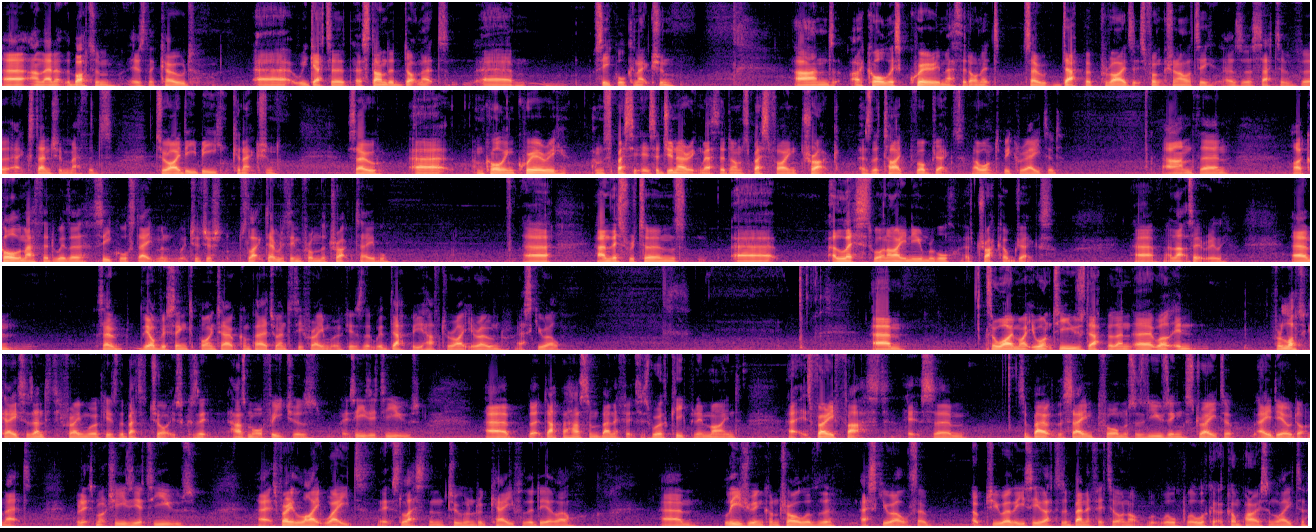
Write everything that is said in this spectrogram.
Uh, and then at the bottom is the code. Uh, we get a, a standard .NET um, SQL connection, and I call this query method on it. So Dapper provides its functionality as a set of uh, extension methods to IDB connection. So uh, I'm calling query, I'm it's a generic method, I'm specifying track as the type of object I want to be created. And then I call the method with a SQL statement, which is just select everything from the track table. Uh, and this returns uh, a list, well, an IEnumerable of track objects. Uh, and that's it, really. Um, so the obvious thing to point out compared to Entity Framework is that with Dapper you have to write your own SQL. Um, so why might you want to use Dapper then? Uh, well, in, for a lot of cases, Entity Framework is the better choice because it has more features, it's easy to use. Uh, but Dapper has some benefits it's worth keeping in mind. Uh, it's very fast. It's, um, it's about the same performance as using straight up ADO.NET, but it's much easier to use. Uh, it's very lightweight. It's less than 200k for the DLL. Um, leaves you in control of the SQL, so up to you whether you see that as a benefit or not. We'll, we'll look at a comparison later.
